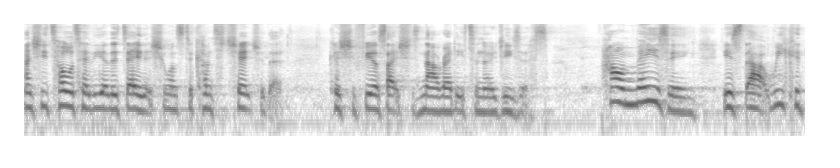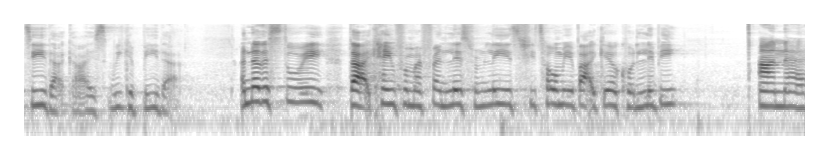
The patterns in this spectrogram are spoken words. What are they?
And she told her the other day that she wants to come to church with her because she feels like she's now ready to know Jesus. How amazing is that? We could do that, guys. We could be that. Another story that came from my friend Liz from Leeds, she told me about a girl called Libby. And uh,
